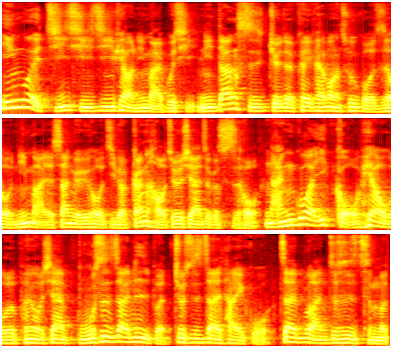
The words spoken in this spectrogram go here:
因为集齐机票你买不起，你当时觉得可以开放出国之后，你买了三个月后的机票，刚好就是现在这个时候。难怪一狗票，我的朋友现在不是在日本，就是在泰国，再不然就是什什么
